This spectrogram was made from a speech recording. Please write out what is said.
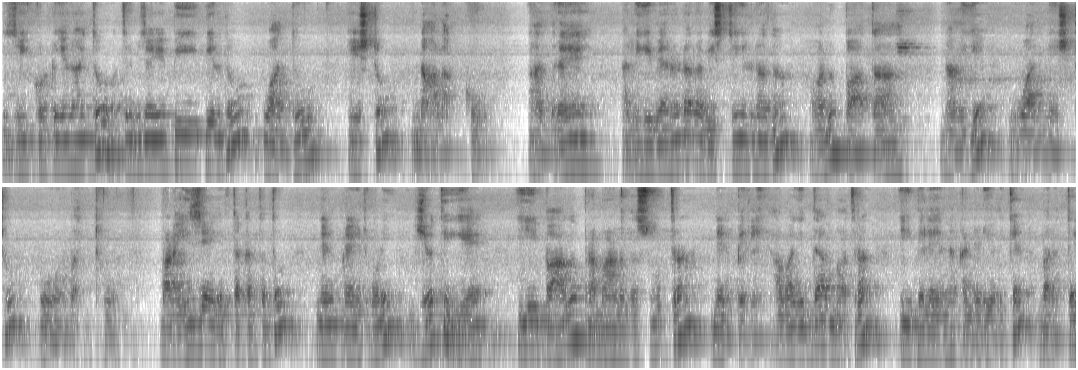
ಇಸ್ ಈಕ್ವಲ್ ಟು ಏನಾಯಿತು? ತ್ರಿಭುಜ ಎ ಬಿ ಪಿರ್ದು ಒಂದು ಎಷ್ಟು ನಾಲ್ಕು. ಅಂದರೆ ಅಲ್ಲಿ ಇವೆರಡರ ವಿಸ್ತೀರ್ಣದ ಅನುಪಾತ ನಮಗೆ ಒನ್ ಎಷ್ಟು ಒಂಬತ್ತು. ಬಂತು ಭಾಳ ಈಸಿಯಾಗಿರ್ತಕ್ಕಂಥದ್ದು ನೆನಪಿನಾಗಿಟ್ಕೊಳ್ಳಿ ಜೊತೆಗೆ ಈ ಭಾಗ ಪ್ರಮಾಣದ ಸೂತ್ರ ನೆನಪಿರಲಿ. ಅವಾಗಿದ್ದಾಗ ಮಾತ್ರ ಈ ಬೆಲೆಯನ್ನು ಕಂಡುಹಿಡಿಯೋದಕ್ಕೆ ಬರುತ್ತೆ.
